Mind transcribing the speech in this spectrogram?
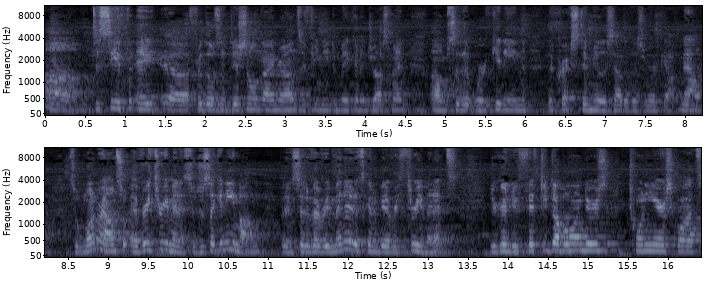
Um, to see if, hey, uh, for those additional nine rounds, if you need to make an adjustment um, so that we're getting the correct stimulus out of this workout. Now, so one round, so every three minutes, so just like an EMOM, but instead of every minute, it's gonna be every three minutes. You're gonna do 50 double unders, 20 air squats,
